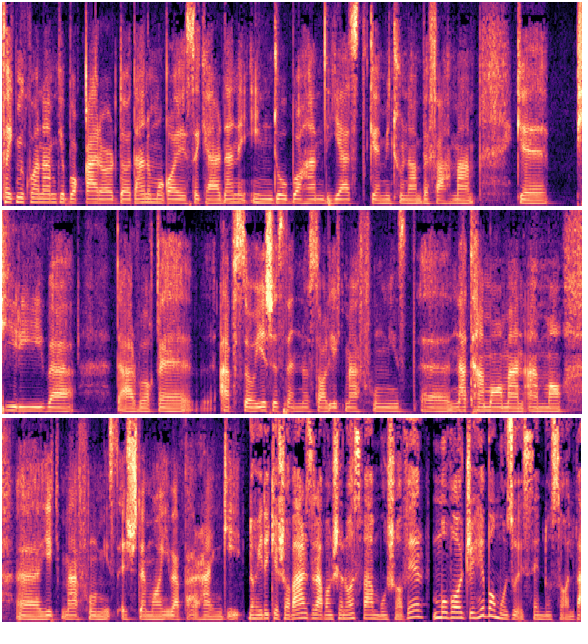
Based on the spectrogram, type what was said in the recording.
فکر می کنم که با قرار دادن و مقایسه کردن این دو با هم دیگه است که می‌تونم بفهمم که پیری و در واقع افزایش سن و سال یک مفهومی است نه تماما اما یک مفهومی است اجتماعی و فرهنگی ناهید کشاورز روانشناس و مشاور مواجهه با موضوع سن و سال و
